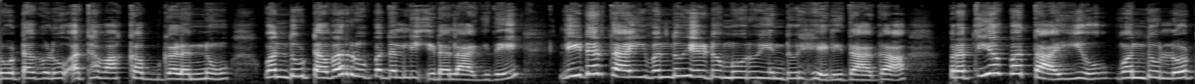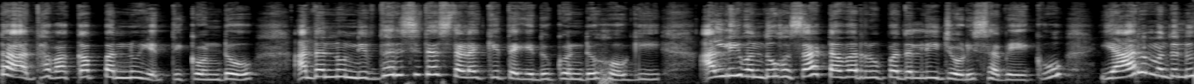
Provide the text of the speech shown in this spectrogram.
ಲೋಟಗಳು ಅಥವಾ ಕಪ್ಗಳನ್ನು ಒಂದು ಟವರ್ ರೂಪದಲ್ಲಿ ಇಡಲಾಗಿದೆ. ಲೀಡರ್ ತಾಯಿ ಒಂದು, ಎರಡು, ಮೂರು ಎಂದು ಹೇಳಿದಾಗ ಪ್ರತಿಯೊಬ್ಬ ತಾಯಿಯು ಒಂದು ಲೋಟ ಅಥವಾ ಕಪ್ಪನ್ನು ಎತ್ತಿಕೊಂಡು ಅದನ್ನು ನಿರ್ಧರಿಸಿದ ಸ್ಥಳಕ್ಕೆ ತೆಗೆದುಕೊಂಡು ಹೋಗಿ ಅಲ್ಲಿ ಒಂದು ಹೊಸ ಟವರ್ ರೂಪದಲ್ಲಿ ಜೋಡಿಸಬೇಕು. ಯಾರು ಮೊದಲು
